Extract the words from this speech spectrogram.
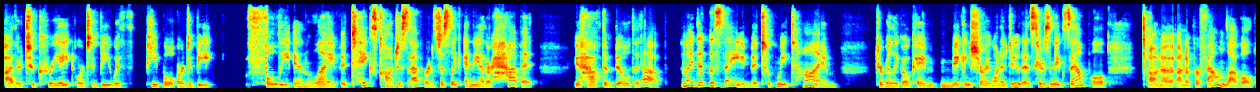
either to create or to be with people or to be fully in life, it takes conscious effort. It's just like any other habit. You have to build it up. And I did the same. It took me time to really go, okay, making sure I want to do this. Here's an example on a, on a profound level.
